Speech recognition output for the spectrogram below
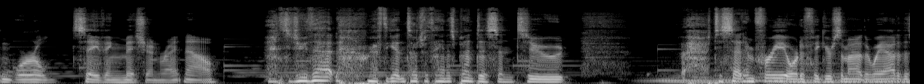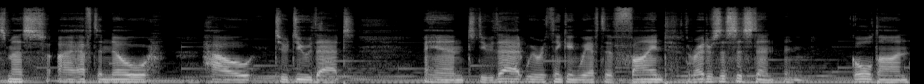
world-saving mission right now. And to do that, we have to get in touch with Hannes Pentis and to to set him free or to figure some other way out of this mess. I have to know how to do that." And to do that, we were thinking we have to find the writer's assistant in Goldon.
